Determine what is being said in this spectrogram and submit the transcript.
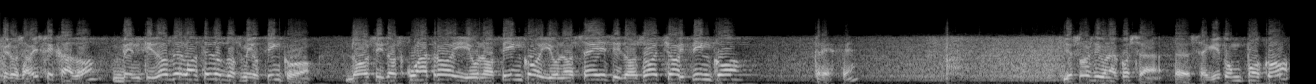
Pero os habéis fijado, 22 del 11 del 2005, 2 y 2, 4 y 1, 5 y 1, 6 y 2, 8 y 5, 13. Yo solo os digo una cosa, eh, seguid un poco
